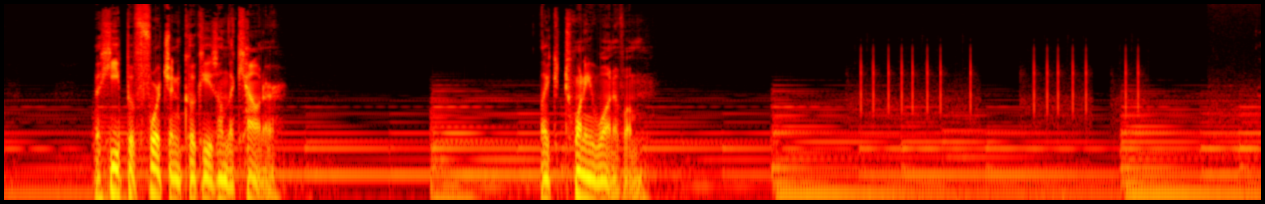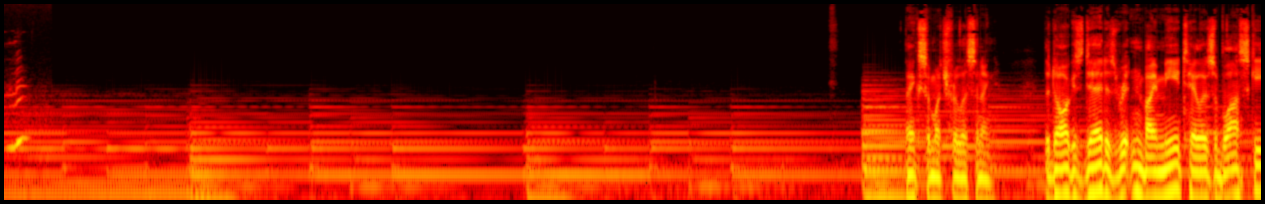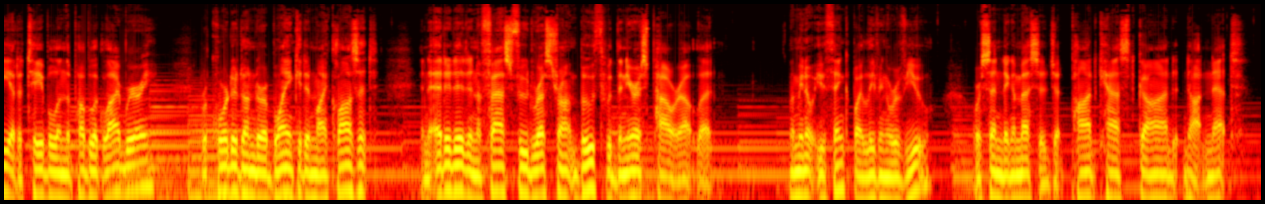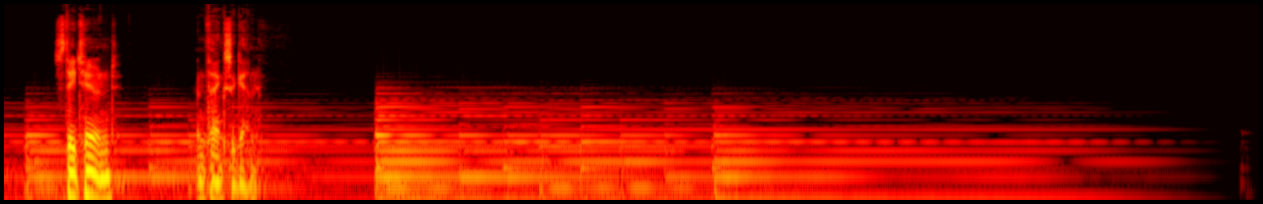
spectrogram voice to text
a heap of fortune cookies on the counter. Like 21 of them. Thanks so much for listening. The Dog is Dead is written by me, Taylor Zablosky, at a table in the public library, recorded under a blanket in my closet, and edited in a fast food restaurant booth with the nearest power outlet. Let me know what you think by leaving a review or sending a message at podcastgod.net. Stay tuned, and thanks again.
